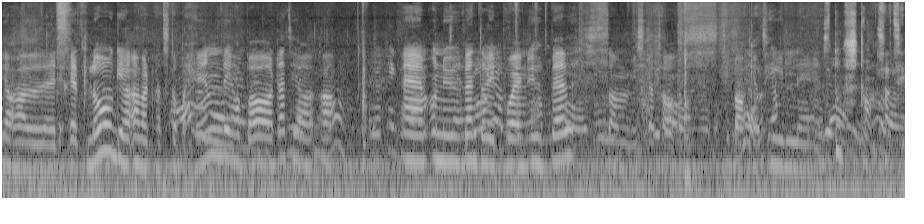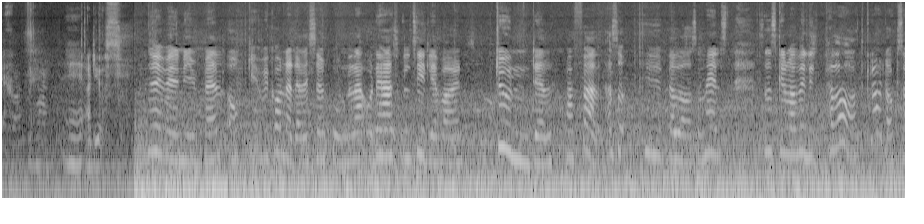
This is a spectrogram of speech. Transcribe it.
jag har redigerat vlogg, jag har varit på att stoppa händer, jag har badat, jag, ja. Ehm, och nu väntar vi på en Uber som vi ska ta oss tillbaka till eh, storstan så att säga. Eh, adios. Nu är vi i en Uber och vi kollade recensionerna och det här skulle tydligen vara en dunderchaufför, alltså hur bra som helst. Så det skulle vara väldigt piratglad också.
